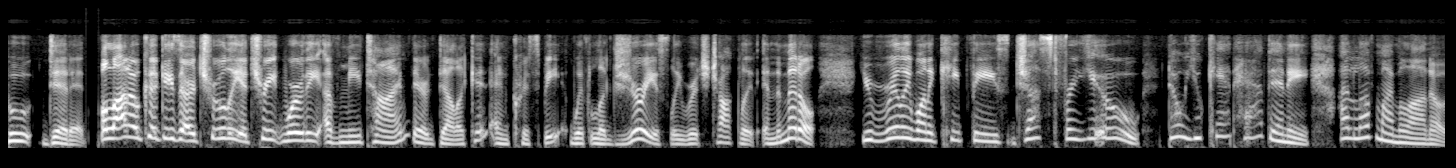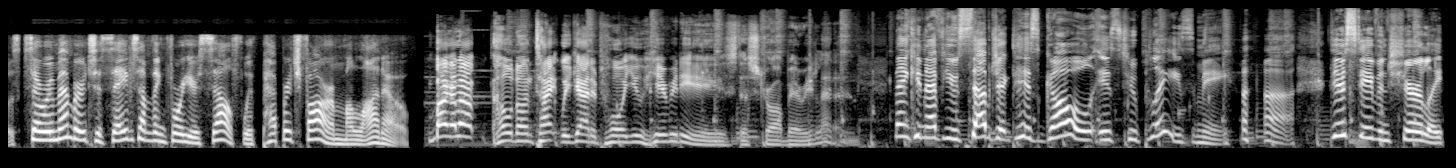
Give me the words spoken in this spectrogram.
who did it. Milano cookies are truly a treat worthy of me time. They're delicate and crispy with luxuriously rich chocolate in the middle. You really want to keep these just for you. No, you can't have any. I love my Milanos. So remember to save something for yourself with Pepperidge Farm Milano. Buckle up. Hold on tight. We got it for you. Here it is the strawberry letter. Thank you, nephew. Subject His goal is to please me. Dear Steve and Shirley,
